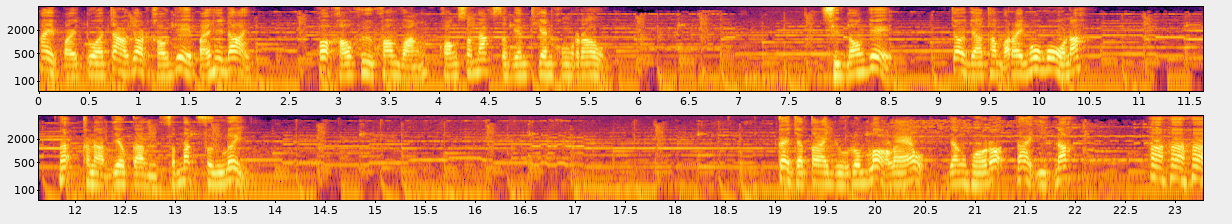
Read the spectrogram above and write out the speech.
ให้ปล่อยตัวเจ้ายอดเขาเย่ไปให้ได้ เพราะเขาคือความหวังของสำนักเสบียนเทียนของเราสิทธิ์น้องเย่ เจ้าอย่าทำอะไรโง่ๆนะ ณขนาดเดียวกันสำนักเฟิงเล่ยใกล้จะตายอยู่ลมล่อแล้ว ยังหัวเราะได้อีกนะฮ่าฮ่าฮ่า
